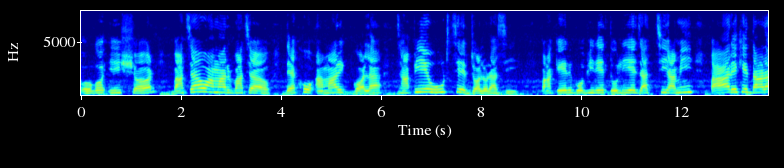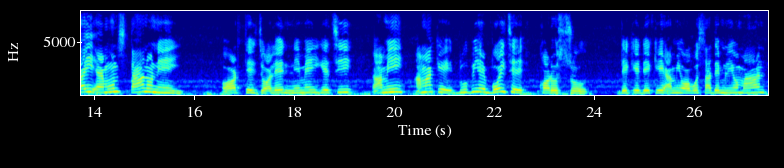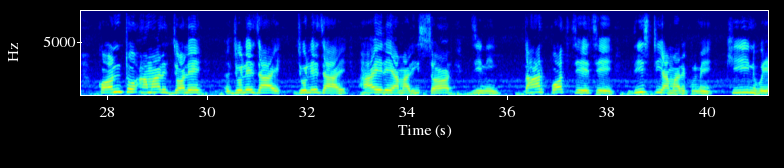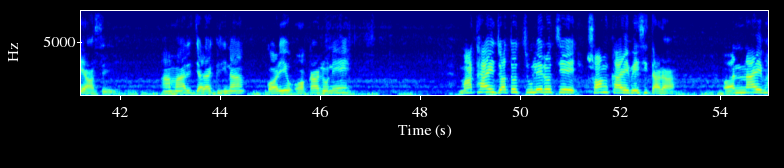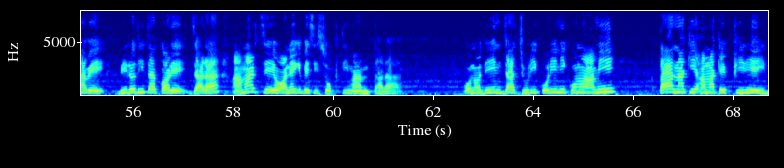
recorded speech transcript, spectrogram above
ওগো ঈশ্বর, বাঁচাও আমার, বাঁচাও। দেখো, আমার গলা ঝাঁপিয়ে উঠছে জলরাশি। পাঁকের গভীরে তলিয়ে যাচ্ছি আমি, পা রেখে দাঁড়াই এমন স্থানও নেই। অর্থে জলে নেমেই গেছি আমি, আমাকে ডুবিয়ে বইছে খরস্রোত। ডেকে ডেকে আমি অবসাদে ম্রিয়মান কণ্ঠ আমার জলে, জ্বলে যায় জ্বলে যায়। হায় রে আমার ঈশ্বর যিনি তার পথ চেয়েছে, দৃষ্টি আমার ক্রমে ক্ষীণ হয়ে আসে। আমার যারা ঘৃণা করে অকারণে, মাথায় যত চুলেরও চেয়ে সংখ্যায় বেশি তারা। অন্যায়ভাবে বিরোধিতা করে যারা আমার চেয়ে অনেক বেশি শক্তিমান তারা। কোনো দিন যা চুরি করিনি কোনো আমি, তা নাকি আমাকে ফিরিয়েই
